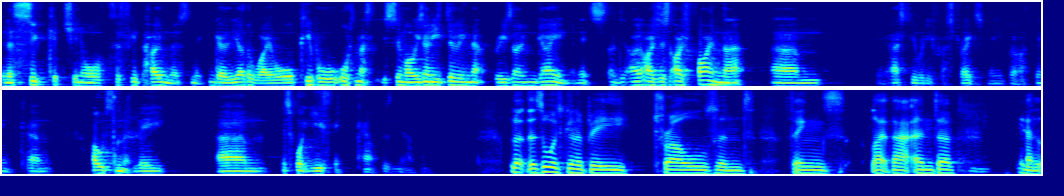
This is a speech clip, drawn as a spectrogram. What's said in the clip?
in a soup kitchen or to feed the homeless, and it can go the other way. Or people will automatically assume, oh, he's only doing that for his own gain, and it's I, I just I find that um, it actually really frustrates me. But I think um, ultimately um, it's what you think counts, isn't it? I think. Look, there's always going to be trolls and things like that, and um, Mm. Yeah,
